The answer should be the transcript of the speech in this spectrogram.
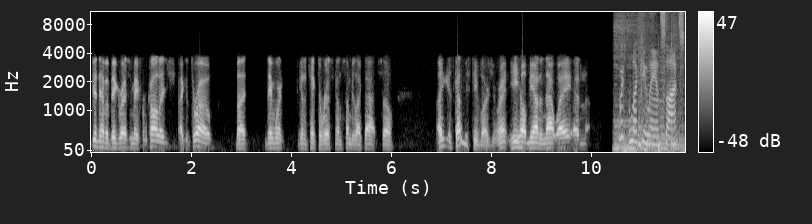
didn't have a big resume from college. I could throw, but they weren't going to take the risk on somebody like that. So I think it's got to be Steve Largent, right? He helped me out in that way, and With Lucky Land slots,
